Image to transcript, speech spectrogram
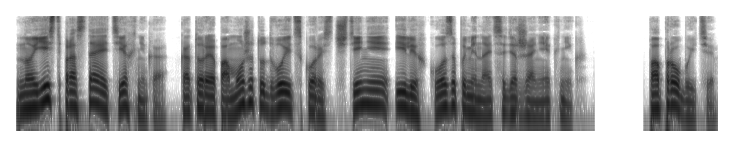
Но есть простая техника, которая поможет удвоить скорость чтения и легко запоминать содержание книг. Попробуйте.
